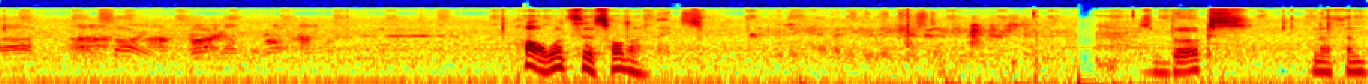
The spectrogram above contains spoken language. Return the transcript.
Uh, I'm sorry. Wrong number. Oh, what's this? Hold on. Thanks. Have anything interesting? There's books. Nothing.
